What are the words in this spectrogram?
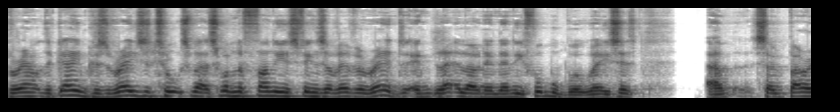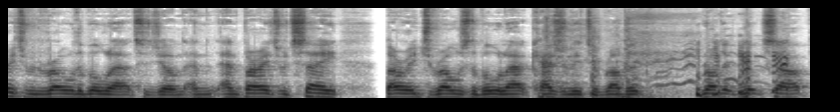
throughout the game because Razor talks about it's one of the funniest things I've ever read, in, let alone in any football book, where he says. Um, so Burridge would roll the ball out to John, and, and Burridge would say, Burridge rolls the ball out casually to Ruddock. Ruddock looks up,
